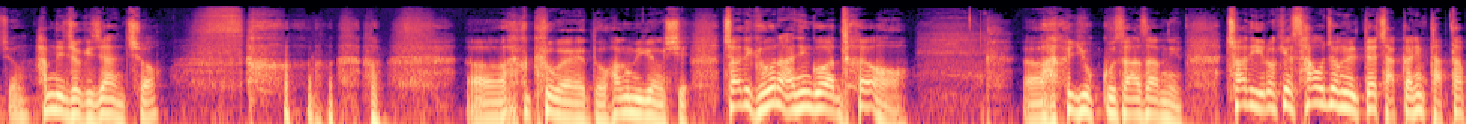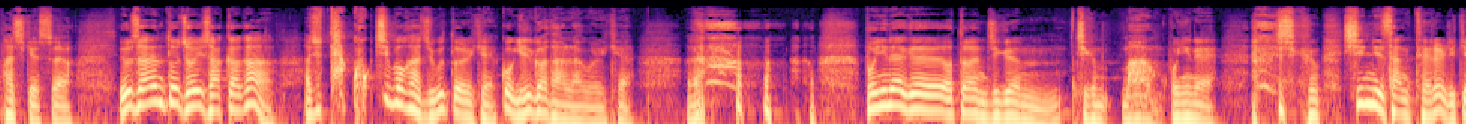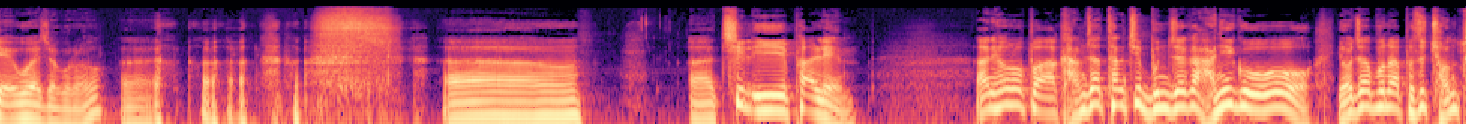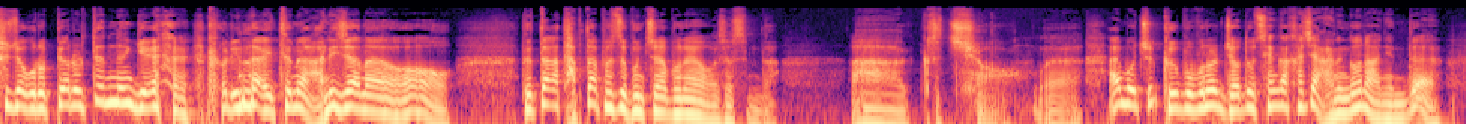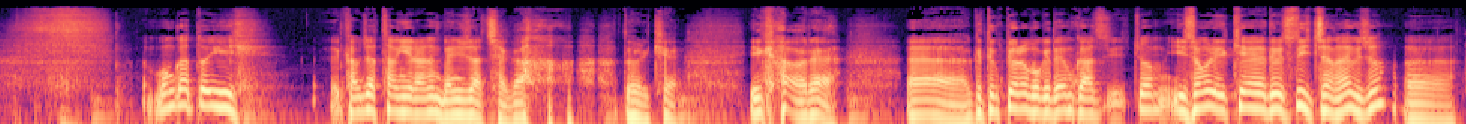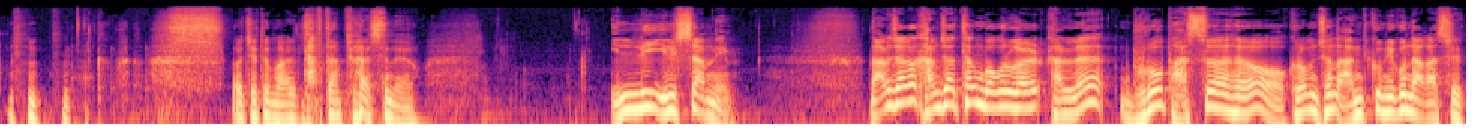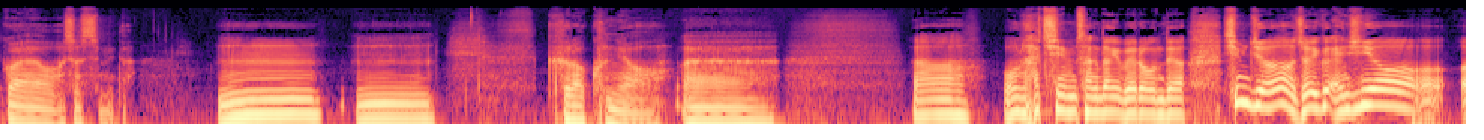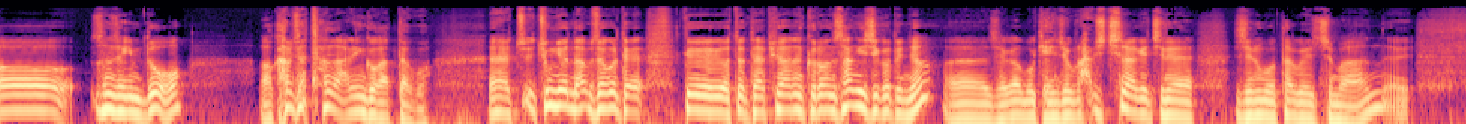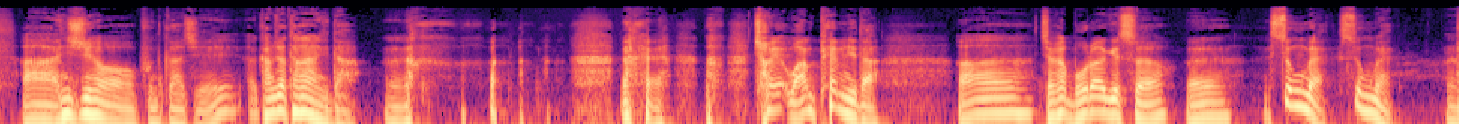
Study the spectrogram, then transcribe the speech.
좀 합리적이지 않죠. 어, 그 외에도 황미경 씨. 자디 그건 아닌 것 같아요. 어, 6943님. 차디 이렇게 사오정일 때 작가님 답답하시겠어요. 요새는 또 저희 작가가 아주 탁 콕 집어가지고 또 이렇게 꼭 읽어달라고 이렇게. 본인의 그 어떤 지금, 지금 마음, 본인의 지금 심리 상태를 이렇게 우회적으로. 어, 어, 728님. 아니, 현 오빠, 감자탕집 문제가 아니고, 여자분 앞에서 전투적으로 뼈를 뜯는 게 그린라이트는 아니잖아요. 듣다가 답답해서 문자 보내요. 하셨습니다. 아, 그렇죠. 네. 아니, 뭐, 그 부분을 저도 생각하지 않은 건 아닌데, 뭔가 또 이, 감자탕이라는 메뉴 자체가 또 이렇게, 이 가을에, 예, 그 등뼈를 보게 되면 좀 이성을 잃게 될 수도 있잖아요. 그죠? 예. 어쨌든 말 답답해 하시네요. 1213님. 남자가 감자탕 먹으러 갈, 갈래? 물어봤어야 해요. 그럼 전 안 꾸미고 나갔을 거예요. 하셨습니다. 음, 음, 그렇군요. 에, 어, 오늘 아침 상당히 외로운데요. 심지어 저희 그 엔지니어, 어, 선생님도 어, 감자탕 아닌 것 같다고. 예, 중년 남성을 대, 그 어떤 대표하는 그런 상이시거든요. 예, 제가 뭐 개인적으로 아주 친하게 지내지는 못하고 있지만, 예, 아, 엔지니어 분까지. 감자탕은 아니다. 예. 예, 저의 완패입니다. 아, 제가 뭘 알겠어요. 예, 쑥맥, 쑥맥. 예,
